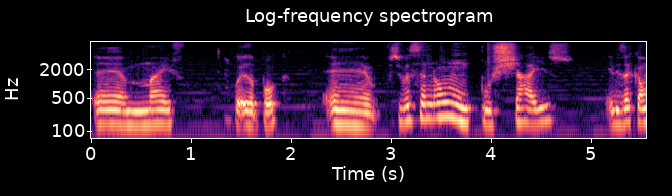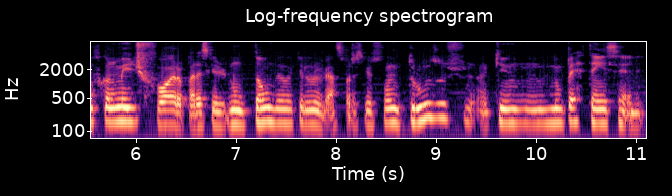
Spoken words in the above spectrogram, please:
é, mas coisa pouca. É, se você não puxar isso, eles acabam ficando meio de fora. Parece que eles não estão dentro daquele lugar. Parece que eles são intrusos que não pertencem ali.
